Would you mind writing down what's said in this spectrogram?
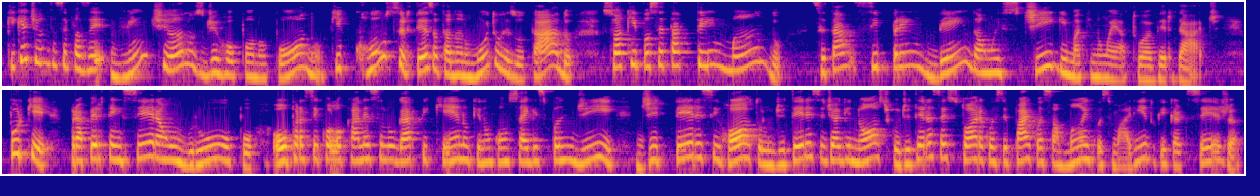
O que, que adianta você fazer 20 anos de Roponopono, que com certeza tá dando muito resultado, só que você tá teimando, você tá se prendendo a um estigma que não é a tua verdade. Por quê? Para pertencer a um grupo ou para se colocar nesse lugar pequeno que não consegue expandir, de ter esse rótulo, de ter esse diagnóstico, de ter essa história com esse pai, com essa mãe, com esse marido, o que quer que seja.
